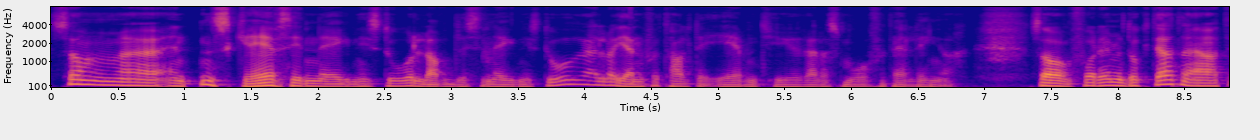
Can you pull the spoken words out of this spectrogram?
som uh, enten skrev sin egen historie, lagde sin egen historie, eller gjenfortalte eventyr eller små fortellinger. Så fordelen med dukketeater er at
